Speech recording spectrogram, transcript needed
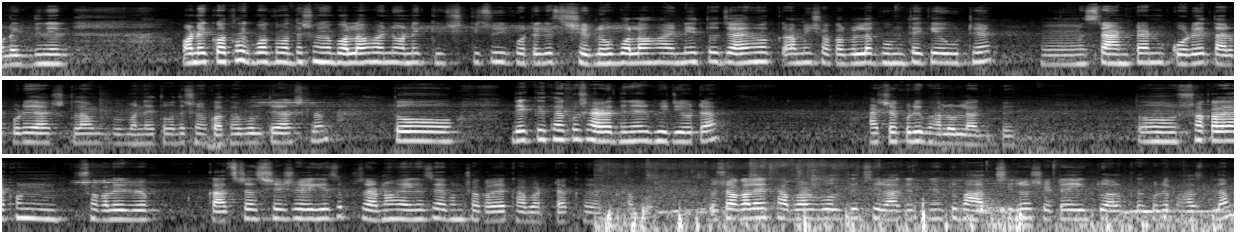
অনেক দিনের অনেক কথাই তোমাদের সঙ্গে বলা হয়নি, অনেক কিছু, কিছুই ঘটে গেছে সেগুলোও বলা হয়নি। তো যাই হোক, আমি সকালবেলা ঘুম থেকে উঠে স্নান টান করে তারপরে আসলাম মানে তোমাদের সঙ্গে কথা বলতে আসলাম। তো দেখতে থাকো সারাদিনের ভিডিওটা। আশা করি ভালো লাগবে। তো সকালে এখন সকালের কাজটা শেষ হয়ে গেছে রান্না হয়ে গেছে, এখন সকালের খাবারটা খাব। তো সকালের খাবার বলতে ছিল, আগের দিন একটু ভাত ছিল, সেটাই একটু হালকা করে ভাজলাম।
